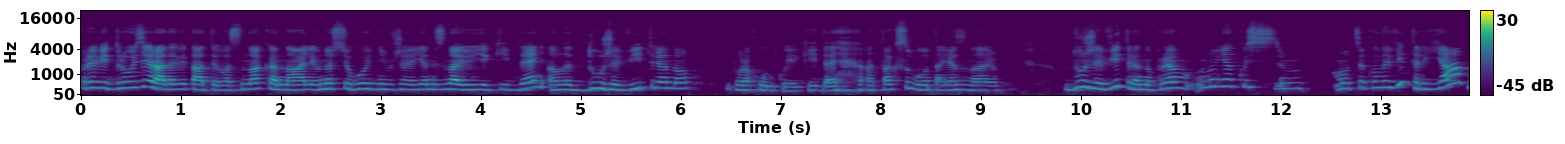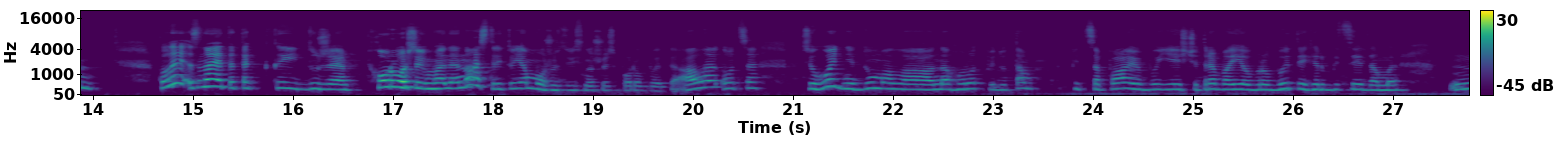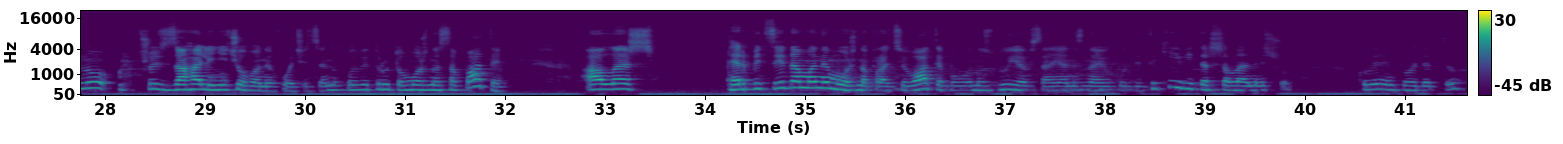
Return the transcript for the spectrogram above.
Привіт, друзі! Рада вітати вас на каналі. У нас сьогодні вже я не знаю який день, але дуже вітряно. По рахунку, який день, а так субота, я знаю. Дуже вітряно, прям, ну якось. Оце коли вітер, я. Коли, знаєте, такий дуже хороший в мене настрій, то я можу, звісно, щось поробити. Але оце сьогодні думала, на город піду там підсапаю, бо є, що треба її обробити гербіцидами. Ну, щось взагалі нічого не хочеться. Ну, по вітру то можна сапати, але ж гербіцидами не можна працювати, бо воно здує все, я не знаю куди. Такий вітер шалений, що коли він пройде, то,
